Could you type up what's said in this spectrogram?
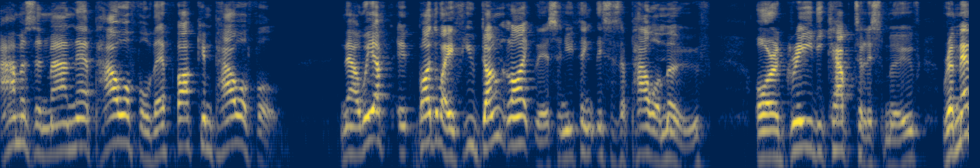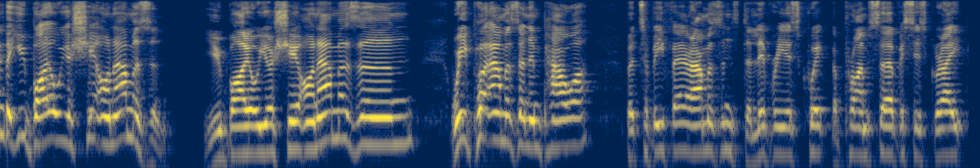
Amazon, man, they're powerful. They're fucking powerful. Now, we have, by the way, if you don't like this and you think this is a power move or a greedy capitalist move, remember you buy all your shit on Amazon. You buy all your shit on Amazon. We put Amazon in power. But to be fair, Amazon's delivery is quick, the Prime service is great,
